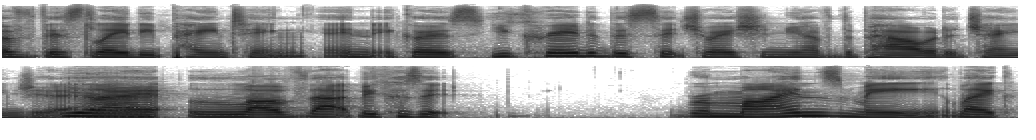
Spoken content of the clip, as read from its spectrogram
of this lady painting, and it goes, You created this situation, you have the power to change it. yeah. And I love that because it reminds me, like,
